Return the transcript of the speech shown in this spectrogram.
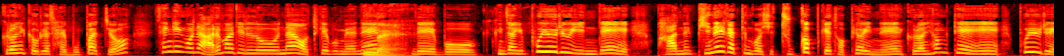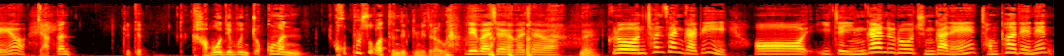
그러니까 우리가 잘 못 봤죠. 생긴 거는 아르마딜로나 어떻게 보면은 네. 네, 뭐 굉장히 포유류인데 바늘, 비늘 같은 것이 두껍게 덮여 있는 그런 형태의 포유류예요. 약간 이렇게 갑옷 입은 조그만 코뿔소 같은 느낌이더라고요. 네, 맞아요, 맞아요. 네. 그런 천상갑이 어 이제 인간으로 중간에 전파되는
